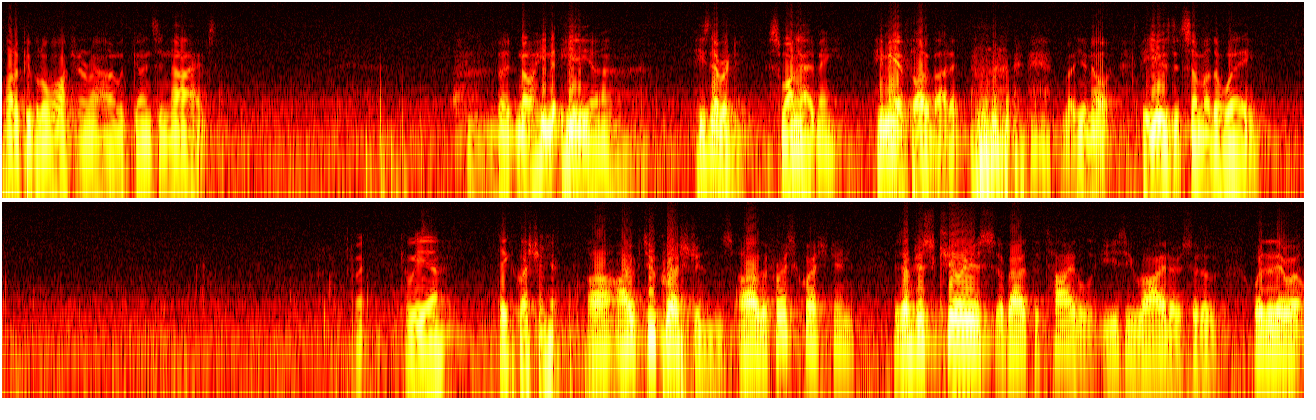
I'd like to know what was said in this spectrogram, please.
a lot of people are walking around with guns and knives. But no, he he uh, he's never swung at me. He may have thought about it, but you know, he used it some other way. All right. Can we uh, take a question here? Uh, I have two questions. Uh, the first question is I'm just curious about the title, Easy Rider, sort of whether there were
